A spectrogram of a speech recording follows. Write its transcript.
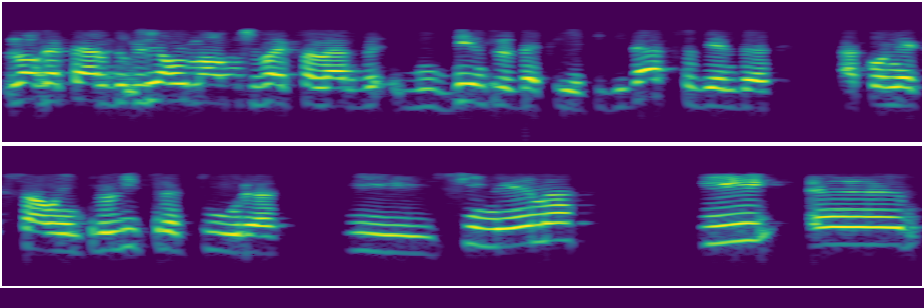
Logo à tarde, o Leão Lopes vai falar de, dentro da criatividade, fazendo a, conexão entre literatura e cinema. E uh,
